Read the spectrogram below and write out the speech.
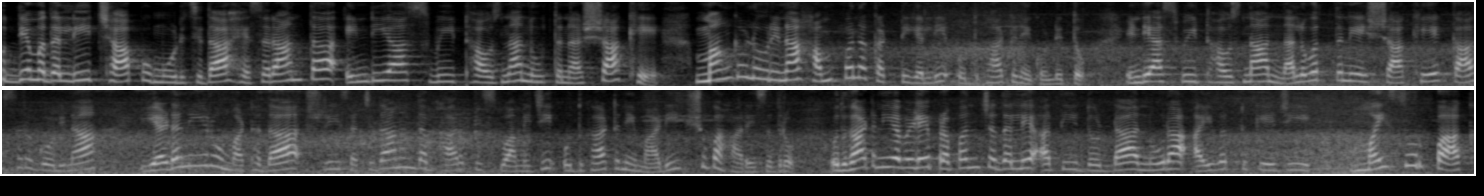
ಉದ್ಯಮದಲ್ಲಿ ಛಾಪು ಮೂಡಿಸಿದ ಹೆಸರಾಂತ ಇಂಡಿಯಾ ಸ್ವೀಟ್ ಹೌಸ್ನ ನೂತನ ಶಾಖೆ ಮಂಗಳೂರಿನ ಹಂಪನಕಟ್ಟಿಯಲ್ಲಿ ಉದ್ಘಾಟನೆಗೊಂಡಿತು ಇಂಡಿಯಾ ಸ್ವೀಟ್ ಹೌಸ್ನ ನಲವತ್ತನೇ ಶಾಖೆ ಕಾಸರಗೋಡಿನ ಎಡನೀರು ಮಠದ ಶ್ರೀ ಸಚ್ಚಿದಾನಂದ ಭಾರತಿ ಸ್ವಾಮೀಜಿ ಉದ್ಘಾಟನೆ ಮಾಡಿ ಶುಭ ಹಾರೈಸಿದರು. ಉದ್ಘಾಟನೆಯ ವೇಳೆ ಪ್ರಪಂಚದಲ್ಲೇ ಅತಿ ದೊಡ್ಡ ನೂರ ಐವತ್ತು ಕೆಜಿ ಮೈಸೂರು ಪಾಕ್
